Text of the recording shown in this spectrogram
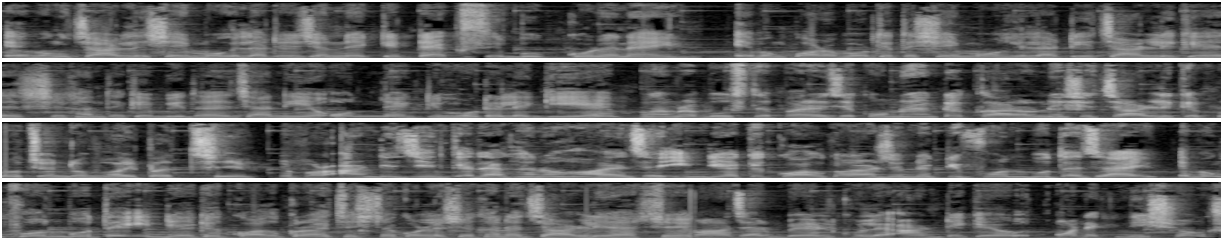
এবং চার্লি সেই মহিলাটির জন্য একটি ট্যাক্সি বুক করে নেয়। এবং পরবর্তীতে সেই মহিলাটি চার্লিকে সেখান থেকে বিদায় জানিয়ে অন্য একটি হোটেলে গিয়ে আমরা বুঝতে পারি যে কোনো একটা কারণে সে চার্লিকে প্রচণ্ড ভয় পাচ্ছে। যাচ্ছে এরপর আন্টি জিনকে দেখানো হয় যে ইন্ডিয়াকে কল করার জন্য একটি ফোন বুথে যায় এবং ফোন বুথে ইন্ডিয়াকে কল করার চেষ্টা করলে সেখানে চার্লি আসে। মাজার বেল্ট খুলে আন্টিকে অনেক নৃশংস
